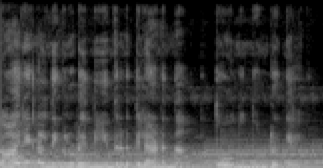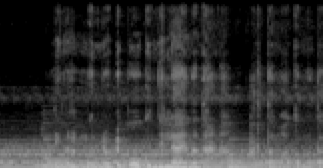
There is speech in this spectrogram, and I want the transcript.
കാര്യങ്ങൾ നിങ്ങളുടെ നിയന്ത്രണത്തിലാണെന്ന് തോന്നുന്നുണ്ടെങ്കിൽ നിങ്ങൾ മുന്നോട്ട് പോകുന്നില്ല എന്നതാണ് അർത്ഥമാക്കുന്നത്.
